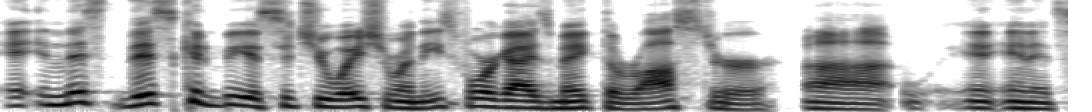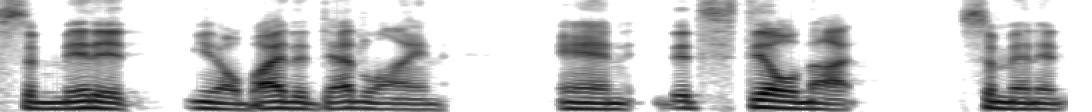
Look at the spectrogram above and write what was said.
And this this could be a situation when these four guys make the roster uh, and, and it's submitted, you know, by the deadline and it's still not cemented,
